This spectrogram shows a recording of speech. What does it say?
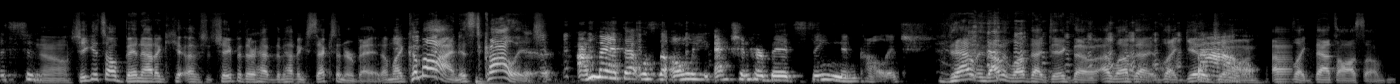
it's too. no, she gets all bent out of uh, shape of their have them having sex in her bed. I'm like, come on, it's college. I'm mad that was the only action her bed scene in college. That and I would love that dig though. I love that. It's like get her, Wow. Joan. I was like, that's awesome.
